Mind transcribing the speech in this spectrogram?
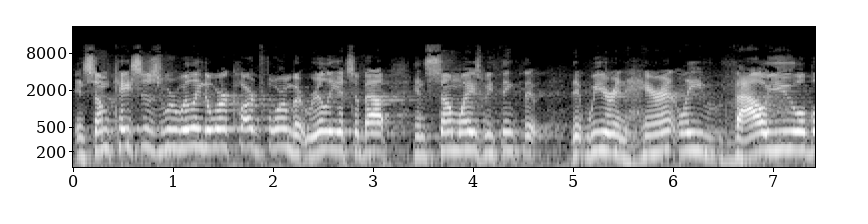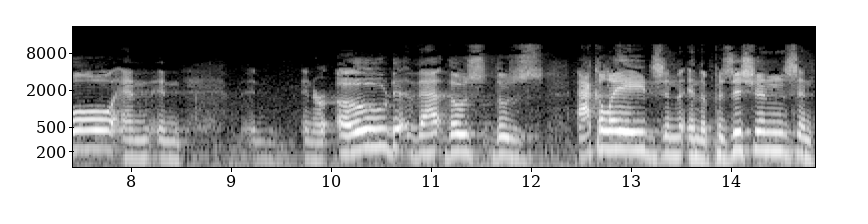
In some cases, we're willing to work hard for them, but really, it's about, in some ways, we think that, that we are inherently valuable and, and, and, and are owed that, those, those accolades and and the positions, and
